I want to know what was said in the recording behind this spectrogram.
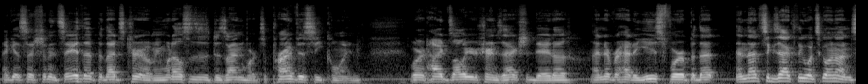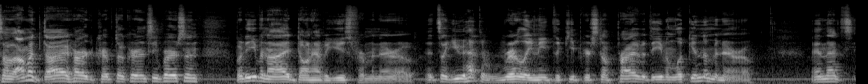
I guess I shouldn't say that, but that's true. I mean, what else is it designed for? It's a privacy coin where it hides all your transaction data. I never had a use for it, but that and that's exactly what's going on. So I'm a die-hard cryptocurrency person, but even I don't have a use for Monero. It's like you have to really need to keep your stuff private to even look into Monero, and that's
